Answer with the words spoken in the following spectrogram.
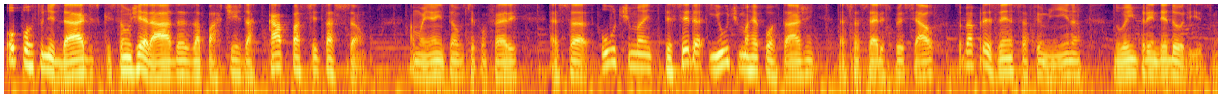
oportunidades que são geradas a partir da capacitação. Amanhã então você confere essa última, terceira e última reportagem dessa série especial sobre a presença feminina no empreendedorismo.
